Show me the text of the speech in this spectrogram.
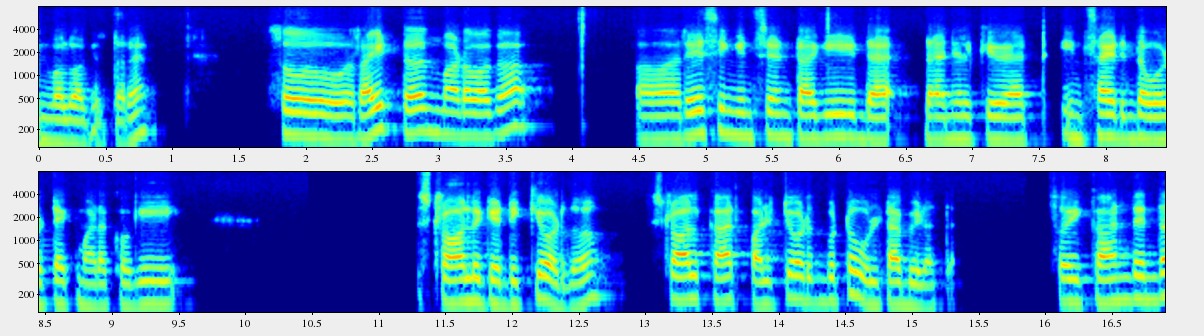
ಇನ್ವಾಲ್ವ್ ಆಗಿರ್ತಾರೆ. ಸೊ ರೈಟ್ ಟರ್ನ್ ಮಾಡುವಾಗ ರೇಸಿಂಗ್ ಇನ್ಸಿಡೆಂಟ್ ಆಗಿ ಡ್ಯಾನಿಯಲ್ ಕ್ಯೂಯಾಟ್ ಇನ್ಸೈಡ್ ಇಂದ ಓವರ್ಟೇಕ್ ಮಾಡಕ್ ಹೋಗಿ ಸ್ಟ್ರಾಲ್ಗೆ ಡಿಕ್ಕಿ ಹೊಡೆದು, ಸ್ಟ್ರಾಲ್ ಕಾರ್ ಪಲ್ಟಿ ಹೊಡೆದ್ಬಿಟ್ಟು ಉಲ್ಟಾ ಬೀಳತ್ತೆ. ಸೊ ಈ ಕಾರಣದಿಂದ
